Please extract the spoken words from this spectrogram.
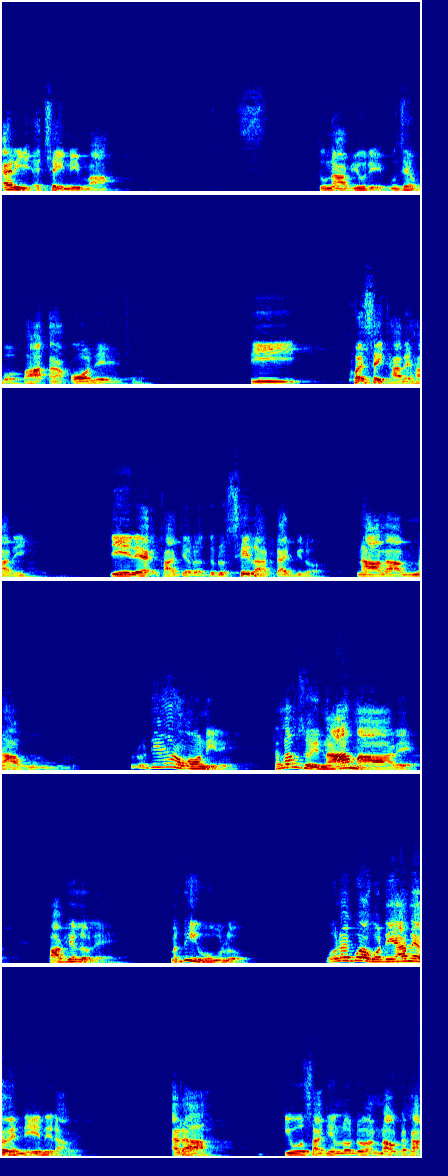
အဲ့ဒီအချိန်တွေမှာသူနာပြုတွေဥစဉ်ပေါ်ဘာအံ့ဩလဲဆိုတော့ဒီခွက်စိတ်ထားတဲ့ဟာတွေပြေတဲ့အခါကျတော့သူတို့ဆေးလာတိုက်ပြီးတော့နာလာမနာဘူးသူတို့တရားအောင်နေတယ်ဒါလို့ဆိုရင်နားမှာတဲ့ဘာဖြစ်လို့လဲ မသိဘူးလို့ကိုလည်းကိုကကိုတရားနဲ့ပဲနေနေတာပဲအဲ့ဒါကီယိုစာချင်းလို့တော့နောက်တစ်ခါ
